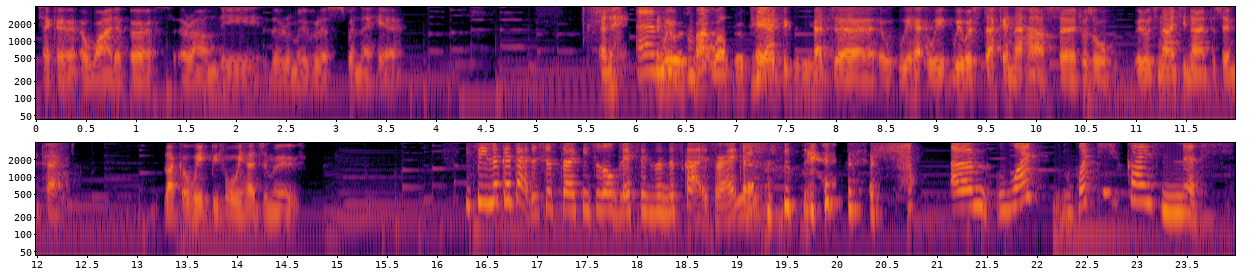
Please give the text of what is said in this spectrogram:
take a, a wider berth around the the removalists when they're here. And, um, and we were quite what, well prepared yeah. because we had uh, we had we, we were stuck in the house so it was all it was 99% packed like a week before we had to move. You see look at that. It's just like these little blessings in disguise right? Yeah. um what what do you guys miss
